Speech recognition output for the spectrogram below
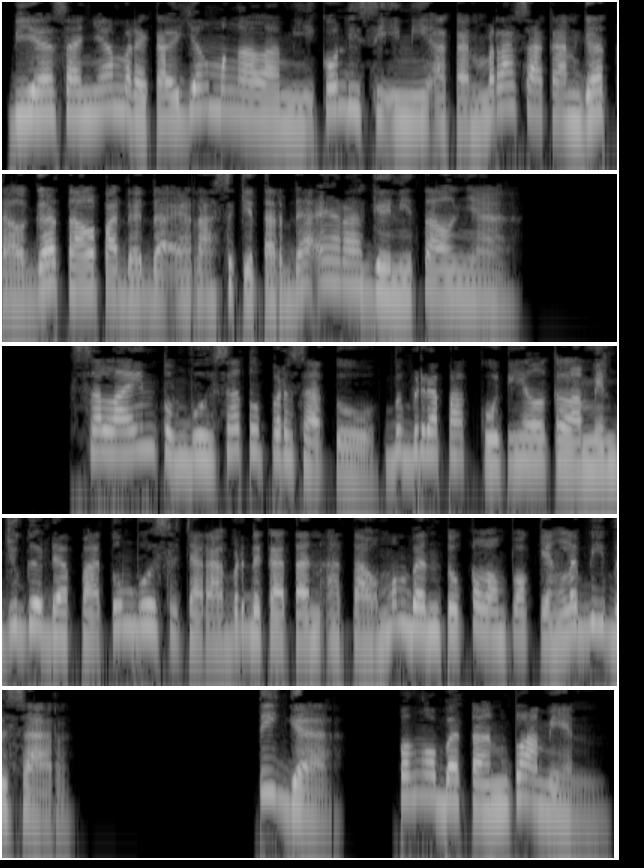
Biasanya mereka yang mengalami kondisi ini akan merasakan gatal-gatal pada daerah sekitar daerah genitalnya. Selain tumbuh satu persatu, beberapa kutil kelamin juga dapat tumbuh secara berdekatan atau membentuk kelompok yang lebih besar. 3. Pengobatan kelamin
